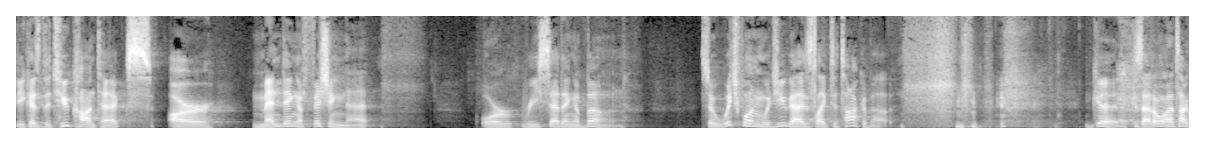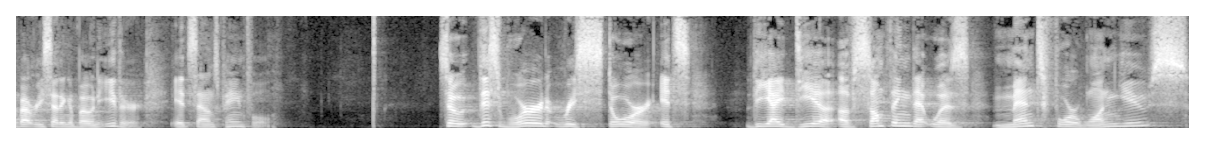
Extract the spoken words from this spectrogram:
because the two contexts are mending a fishing net or resetting a bone. So, which one would you guys like to talk about? Good, because I don't want to talk about resetting a bone either. It sounds painful. So, this word restore, it's the idea of something that was meant for one use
